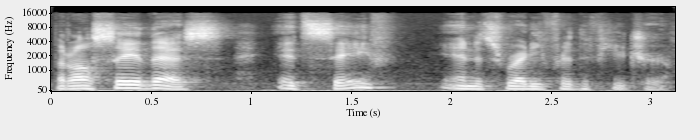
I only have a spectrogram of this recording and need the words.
but I'll say this, it's safe and it's ready for the future.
